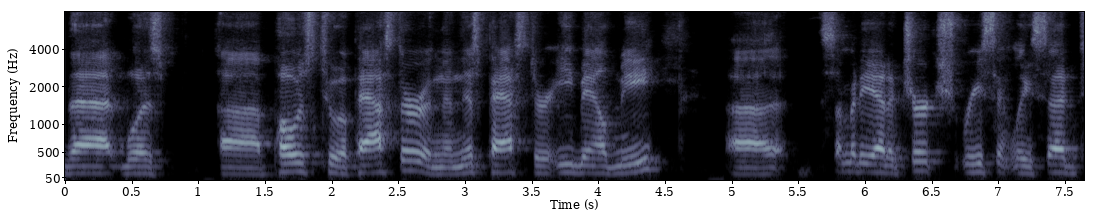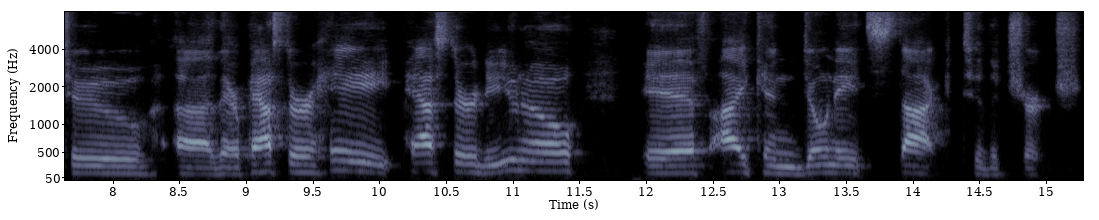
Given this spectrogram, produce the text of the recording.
that was uh, posed to a pastor, and then this pastor emailed me. Uh, somebody at a church recently said to uh, their pastor, Hey, pastor, do you know if I can donate stock to the church?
